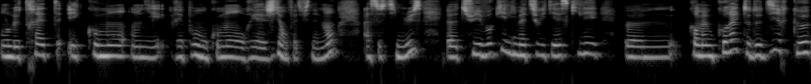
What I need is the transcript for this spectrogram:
on le traite et comment on y répond ou comment on réagit en fait finalement à ce stimulus. tu évoquais l'immaturité. Est-ce qu'il est quand même correct de dire que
